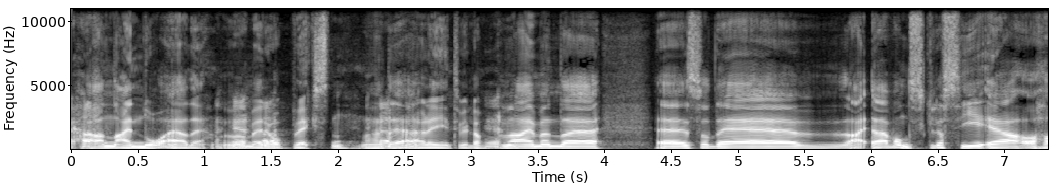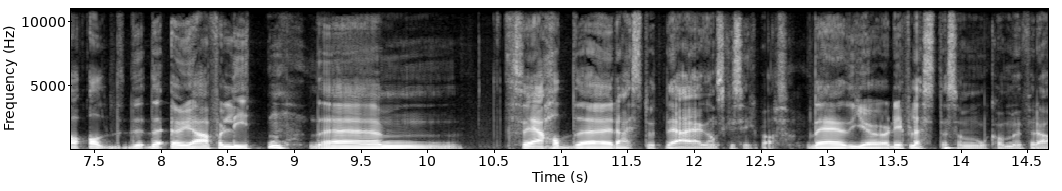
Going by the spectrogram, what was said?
ja. Nei, nå er jeg det. Det var mer oppveksten. Nei, det er det ingen tvil om. Nei, men eh, eh, Så det Nei, det er vanskelig å si. Jeg aldri- det, det, øya er for liten. Det, mm, så jeg hadde reist ut, det er jeg ganske sikker på. Altså. Det gjør de fleste som kommer fra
